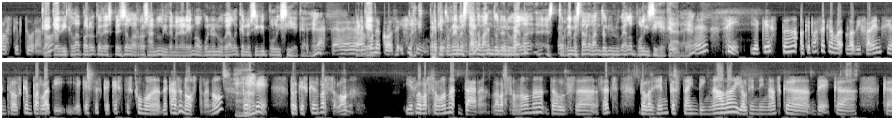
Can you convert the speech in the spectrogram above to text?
l'escriptura, Que no? quedi clar, però, que després a la Rosana li demanarem alguna novel·la que no sigui policíaca, eh? Exacte, eh, alguna cosa. I sí, sí, perquè, perquè tenim, tornem a estar eh? davant d'una novel·la, eh, tornem a estar davant d'una novel·la policíaca, ara, eh? eh? Sí, i aquesta, el que passa que la, la diferència entre els que hem parlat i, i aquesta és que aquesta és com a, de casa nostra, no? Ah. Per què? Perquè és que és Barcelona. I és la Barcelona d'ara, la Barcelona dels, eh, saps, de la gent que està indignada i els indignats que, bé, que, que,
